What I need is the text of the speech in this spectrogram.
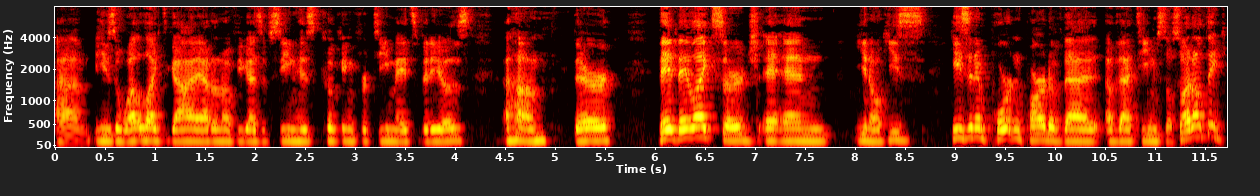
Um, he's a well liked guy. I don't know if you guys have seen his cooking for teammates videos. Um, they're they they like Serge, and, and you know he's he's an important part of that of that team still. So I don't think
